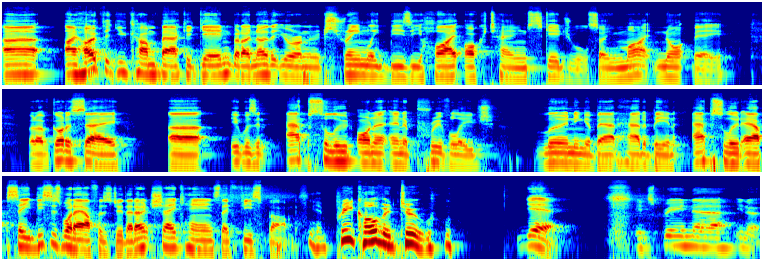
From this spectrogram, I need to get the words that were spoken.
uh, I hope that you come back again, but I know that you're on an extremely busy, high octane schedule, so you might not be. But I've got to say, uh, it was an absolute honor and a privilege learning about how to be an absolute alpha. See, this is what alphas do they don't shake hands, they fist bump. yeah, pre-COVID too. Yeah. It's been, uh, you know,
